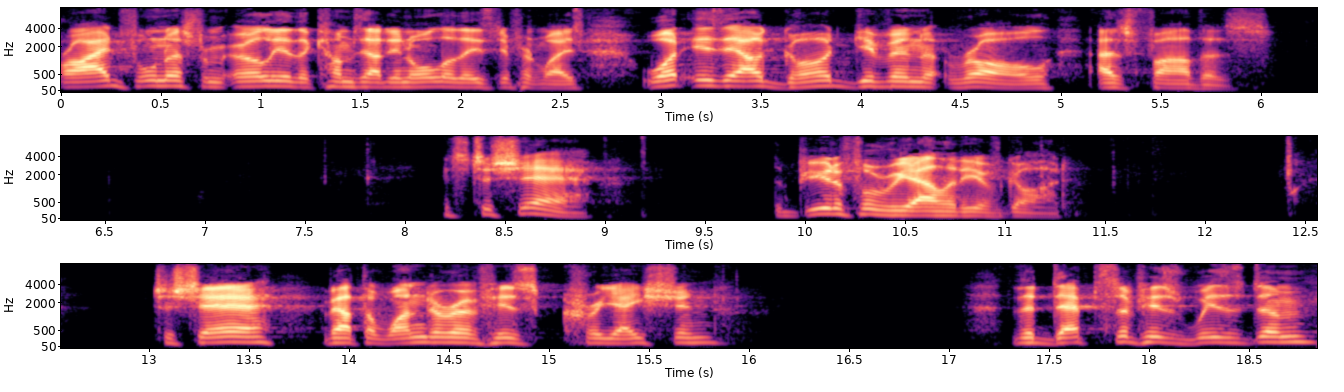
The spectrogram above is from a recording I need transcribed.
pridefulness from earlier that comes out in all of these different ways? What is our God given role as fathers? It's to share the beautiful reality of God, to share about the wonder of His creation the depths of his wisdom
